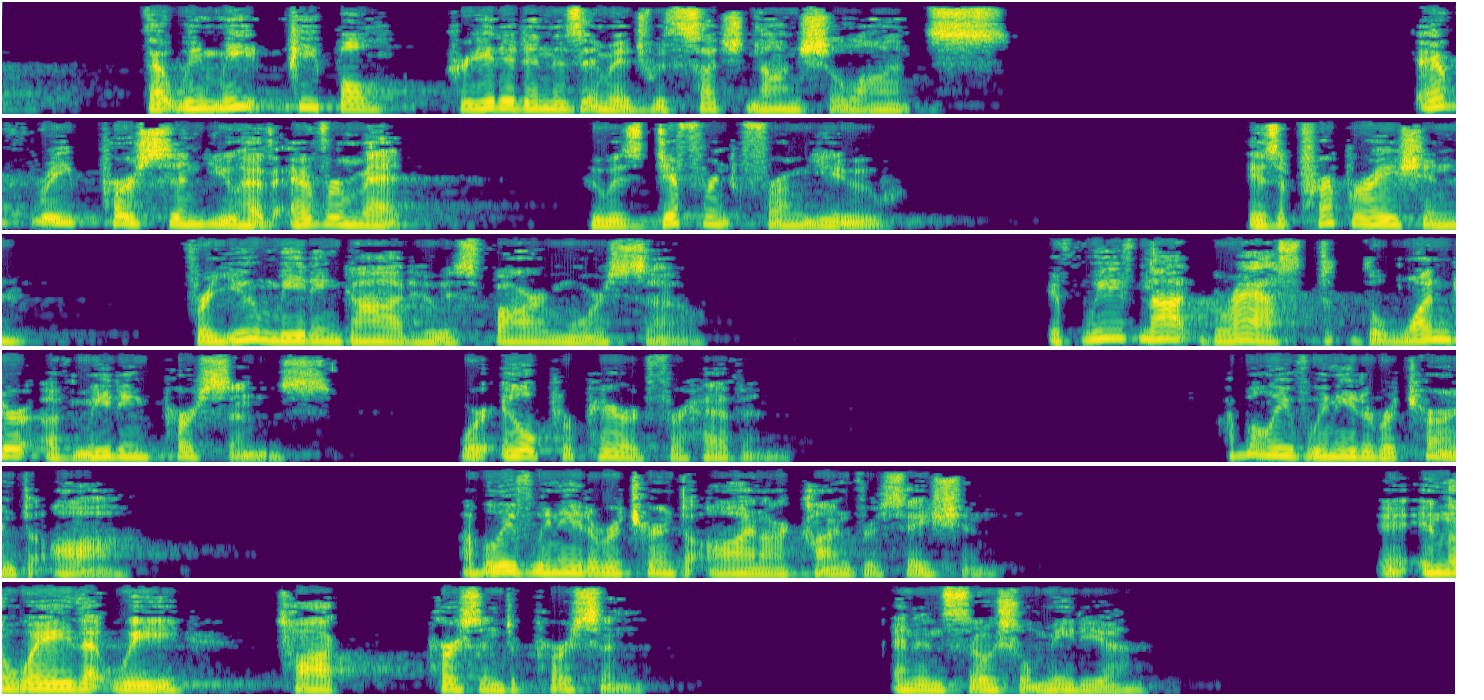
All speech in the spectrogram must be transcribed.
that we meet people created in his image with such nonchalance. Every person you have ever met who is different from you is a preparation for you meeting God who is far more so. If we've not grasped the wonder of meeting persons, we're ill prepared for heaven. I believe we need a return to awe. I believe we need a return to awe in our conversation. In the way that we talk person to person and in social media.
